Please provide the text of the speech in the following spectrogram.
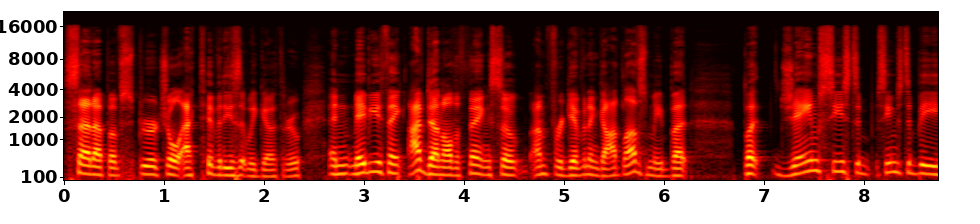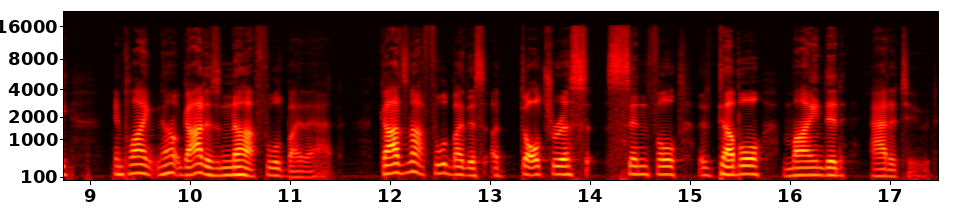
setup of spiritual activities that we go through and maybe you think i've done all the things so i'm forgiven and god loves me but but james seems to seems to be implying no god is not fooled by that god's not fooled by this adulterous sinful double-minded attitude.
